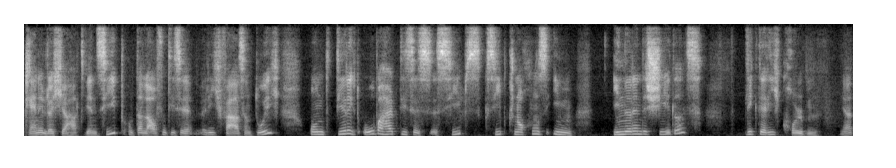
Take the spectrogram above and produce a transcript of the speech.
kleine Löcher hat wie ein Sieb und da laufen diese Riechfasern durch und direkt oberhalb dieses Siebs, Siebknochens im Inneren des Schädels liegt der Riechkolben. Ja,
